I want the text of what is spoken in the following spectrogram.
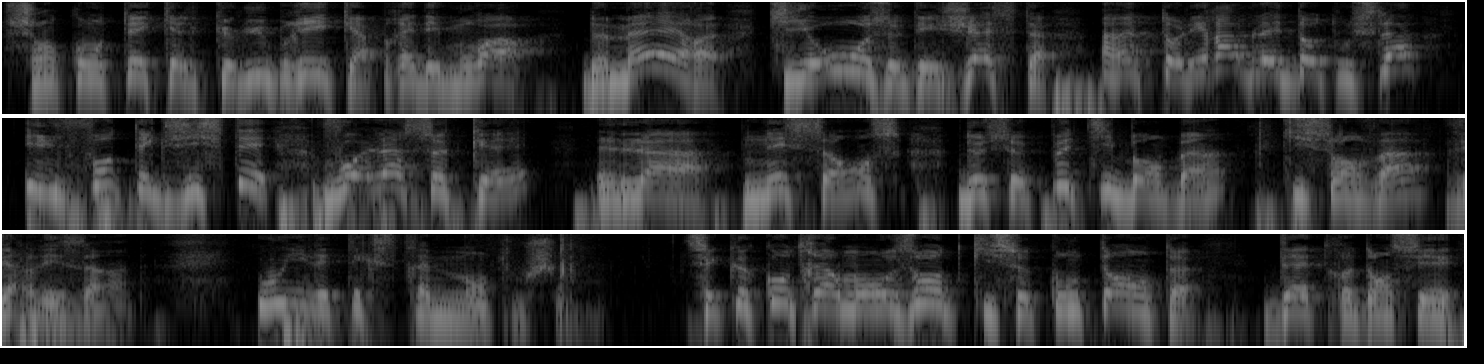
sans compter quelques lubriques après des mois de mer qui osent des gestes intolérables. Et dans tout cela, il faut exister. Voilà ce qu'est la naissance de ce petit bambin qui s'en va vers les Indes. où il est extrêmement touchant, c'est que contrairement aux autres qui se contentent d'être dans ces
